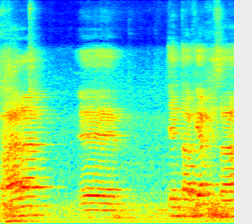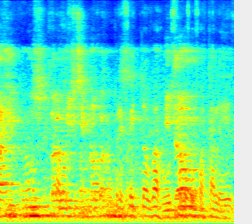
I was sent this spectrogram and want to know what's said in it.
para é, recursos para o município de Nova O Rússia. prefeito de Nova Rússia Então- Fortaleza.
